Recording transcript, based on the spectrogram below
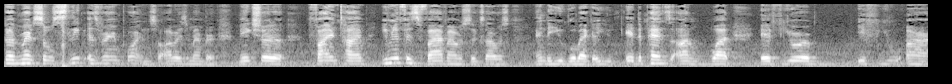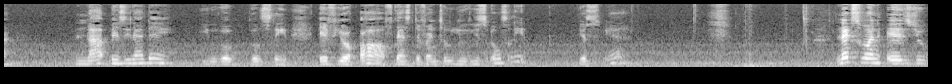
But so sleep is very important. So always remember, make sure to find time, even if it's five hours, six hours, and then you go back. You, it depends on what. If you're, if you are not busy that day, you go go sleep. If you're off, that's different too. You just go sleep. Yes, yeah. Next one is you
